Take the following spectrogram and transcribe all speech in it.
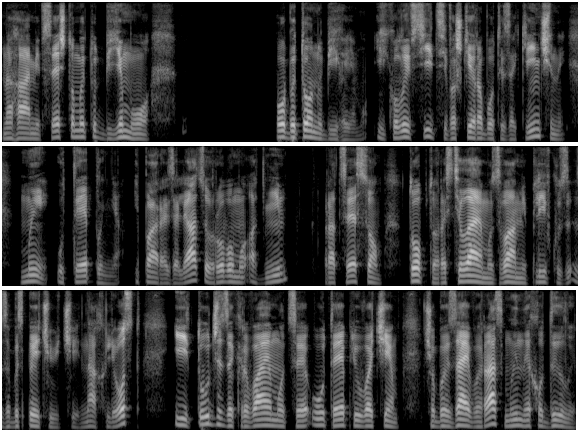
ногами, все, що ми тут б'ємо, по бетону бігаємо. І коли всі ці важкі роботи закінчені, ми утеплення і параізоляцію робимо одним процесом. Тобто розстилаємо з вами плівку, забезпечуючи нахльост, і тут же закриваємо це утеплювачем, щоб зайвий раз ми не ходили.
